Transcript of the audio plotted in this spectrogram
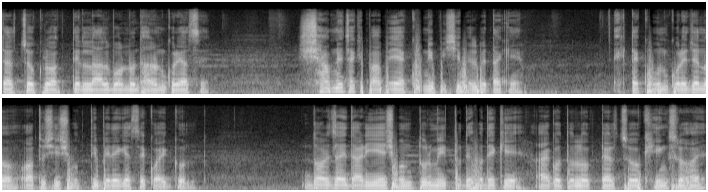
তার চোখ রক্তের লাল বর্ণ ধারণ করে আছে। সামনে যাকে পাবে এক্ষুনি পিষে ফেলবে তাকে। একটা খুন করে যেন অতসীর শক্তি বেড়ে গেছে কয়েক গুণ। দরজায় দাঁড়িয়ে সন্তুর মৃত্যুদেহ দেখে আগত লোকটার চোখ হিংস্র হয়।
